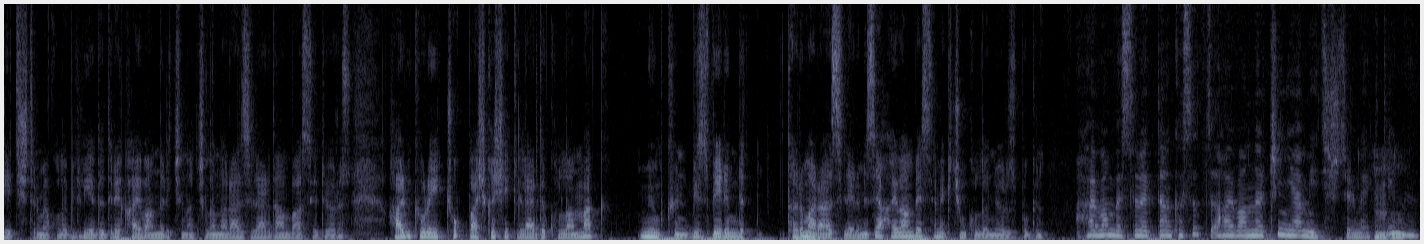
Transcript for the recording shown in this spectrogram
yetiştirmek olabilir ya da direkt hayvanlar için açılan arazilerden bahsediyoruz. Halbuki orayı çok başka şekillerde kullanmak mümkün. Biz verimli tarım arazilerimizi hayvan beslemek için kullanıyoruz bugün. Hayvan beslemekten kasıt hayvanlar için yem yetiştirmek değil Hı-hı. mi?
